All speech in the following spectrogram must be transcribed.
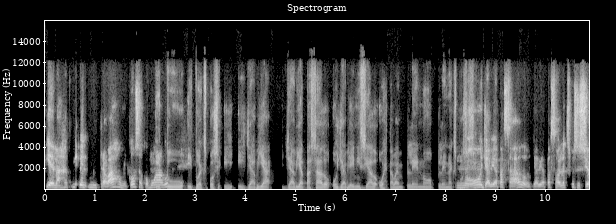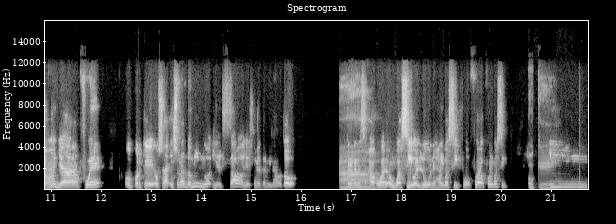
Y además mi trabajo, mi cosa, ¿cómo hago? y tu exposición, y, y, ya había ya había pasado o ya había iniciado o estaba en pleno plena exposición. No, ya había pasado, ya había pasado la exposición, ya fue, o porque, o sea, eso era el domingo y el sábado ya se había terminado todo. Creo que ah. o algo así, o el lunes, algo así, fue, fue, fue algo así. Ok. Y,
